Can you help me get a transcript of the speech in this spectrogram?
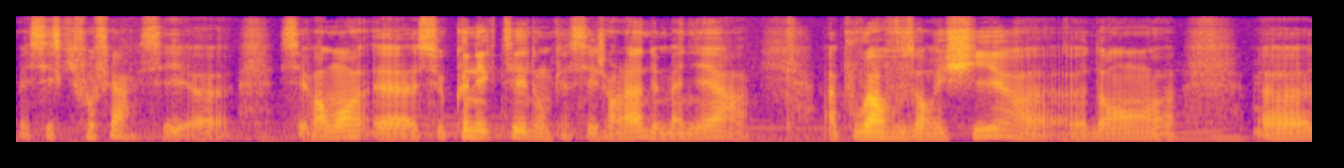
bah, c'est ce qu'il faut faire. C'est vraiment se connecter donc à ces gens-là de manière à pouvoir vous enrichir dans euh,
